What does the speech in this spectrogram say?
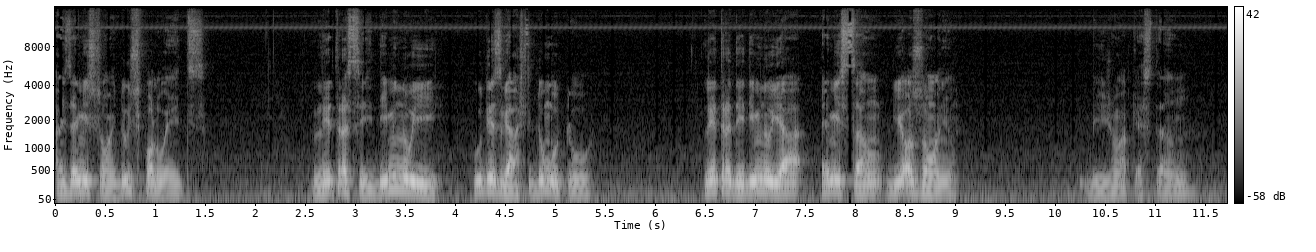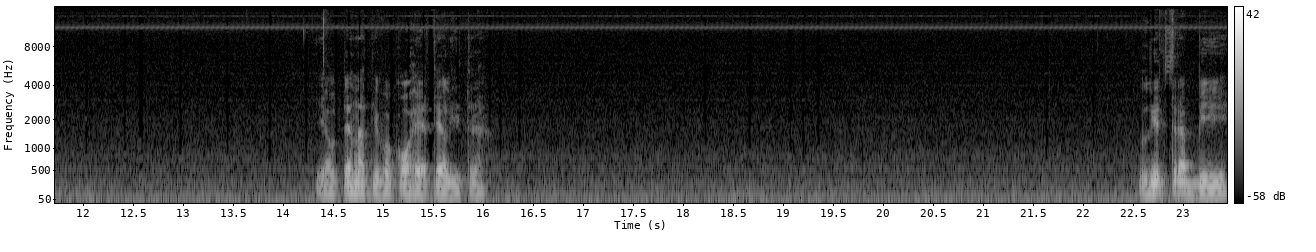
as emissões dos poluentes. Letra C. Diminuir o desgaste do motor. Letra D, diminuir a emissão de ozônio. Vejam a questão. E a alternativa correta é a letra Letra B,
